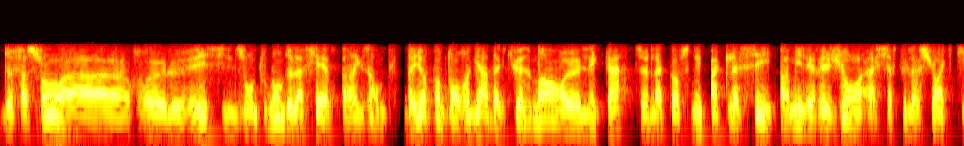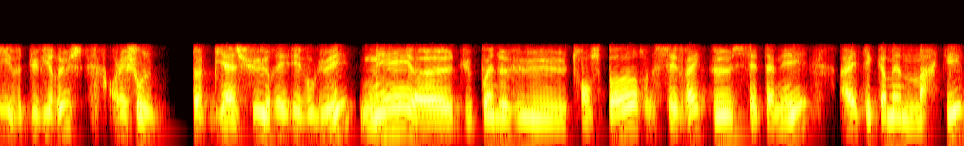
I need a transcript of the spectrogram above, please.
de façon à relever s'ils ont tout le monde de la fièvre, par exemple. D'ailleurs, quand on regarde actuellement euh, les cartes, la Corse n'est pas classée parmi les régions à circulation active du virus. Les choses peuvent bien sûr évoluer, mais euh, du point de vue transport, c'est vrai que cette année a été quand même marquée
